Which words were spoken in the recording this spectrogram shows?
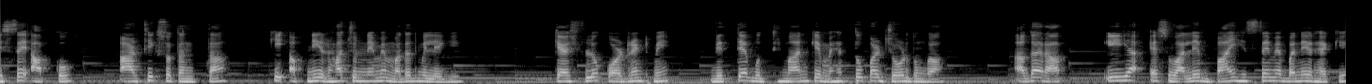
इससे आपको आर्थिक स्वतंत्रता की अपनी राह चुनने में मदद मिलेगी। कैश फ्लो क्वाड्रेंट में वित्तीय बुद्धिमान के महत्व पर ज़ोर दूँगा। अगर आप ई या एस वाले बाएँ हिस्से में बने रह के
